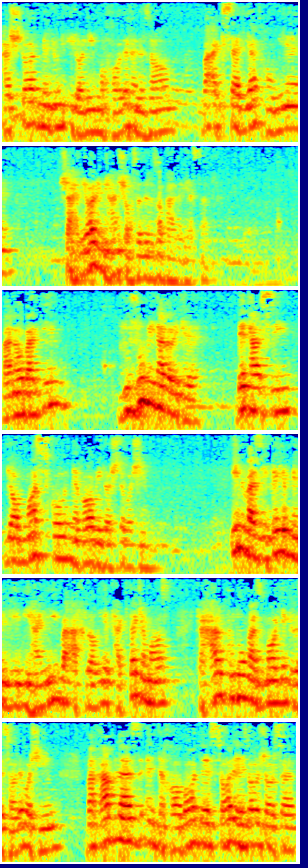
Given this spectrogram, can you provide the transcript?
80 میلیون ایرانی مخالف نظام و اکثریت حامی شهریار میهن شاهزاده رضا پهلوی هستند. بنابراین لزومی نداره که بترسیم یا ماسک و نقابی داشته باشیم. این وظیفه ملی میهنی و اخلاقی تک تک ماست که هر کدوم از ما یک رساله باشیم و قبل از انتخابات سال 1400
